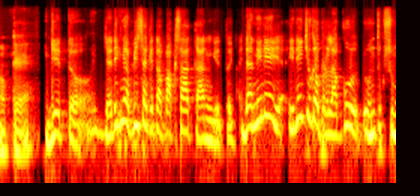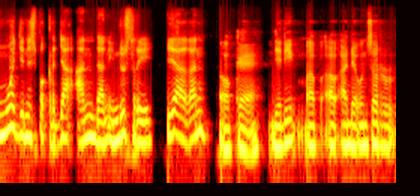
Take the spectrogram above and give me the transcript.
Oke. Okay. Gitu. Jadi nggak bisa kita paksakan gitu. Dan ini ini juga berlaku untuk semua jenis pekerjaan dan industri. Iya kan? Oke. Okay. Jadi ada unsur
